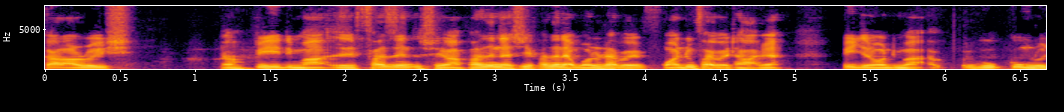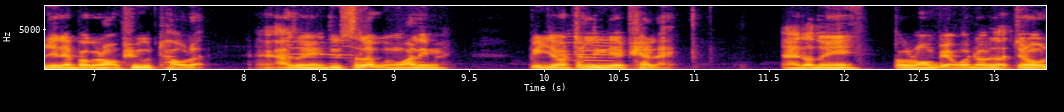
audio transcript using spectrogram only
color range เนาะပြီးဒီမှာ fuzzy ရှင်မှာ fuzzy နဲ့ရှိ fuzzy နဲ့125ပဲ125ပဲထားရမြ ပြီးကျွန်တော်ဒီမှာကိုကိုမလိုချင်တဲ့ background အဖြူထောက်လိုက်အဲဆိုရင်ဒီ select ဝင်သွားလိမ့်မယ်ပြီးကျွန်တော် delete နဲ့ဖြတ်လိုက်အဲဒါဆိုရင် background ပြောက်သွားတော့ကျွန်တော်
